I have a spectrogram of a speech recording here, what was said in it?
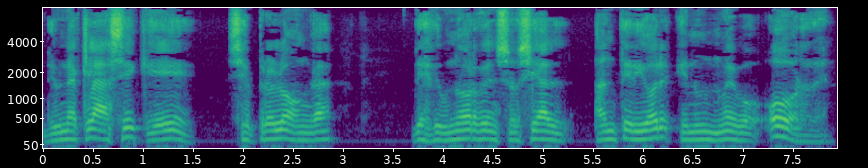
de una clase que se prolonga desde un orden social anterior en un nuevo orden.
